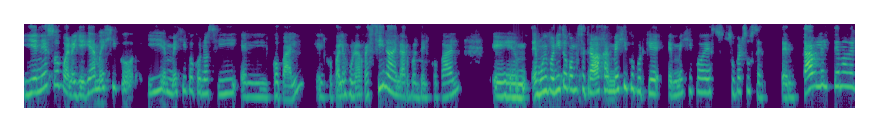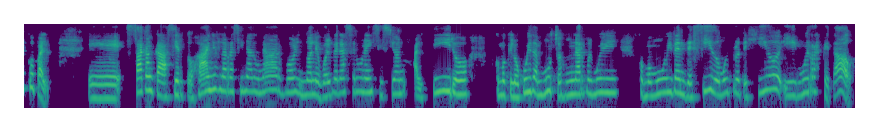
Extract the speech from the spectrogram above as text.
Y en eso, bueno, llegué a México y en México conocí el copal. El copal es una resina del árbol del copal. Em, es muy bonito cómo se trabaja en México porque en México es súper sustentable el tema del copal. Eh, sacan cada ciertos años la resina de un árbol, no le vuelven a hacer una incisión al tiro, como que lo cuidan mucho, es un árbol muy, como muy bendecido, muy protegido y muy respetado.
